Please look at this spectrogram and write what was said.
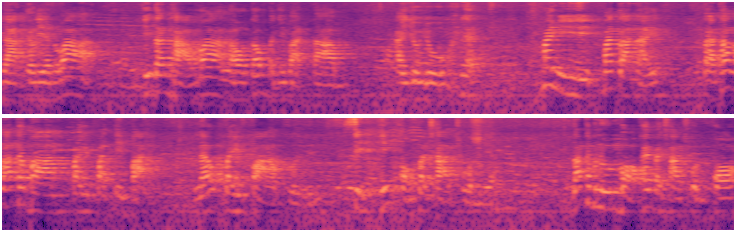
อยากจะเรียนว่าที่ท่านถามว่าเราต้องปฏิบัติตาม ไอยูยูเนี่ยไม่มีมาตราไหน แต่ถ้ารัฐบาลไปปฏิบัติ แล้วไปฝ่าฝืนสิทธิของประชาชนเนี่ยรัฐธรรมนูญบอกให้ประชาชนฟ้อง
